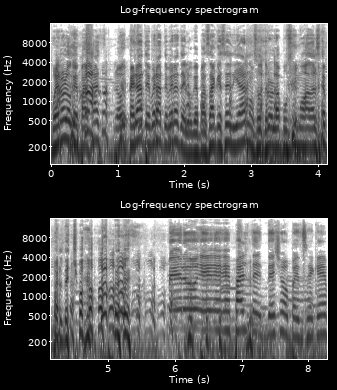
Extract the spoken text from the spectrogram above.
bueno, lo que pasa, lo- espérate, espérate, espérate. Lo que pasa es que ese día nosotros la pusimos a darse par de show. Pero eh, es parte, de hecho pensé que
